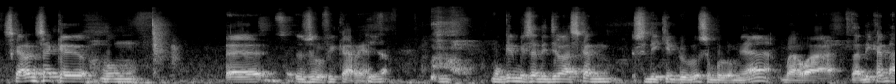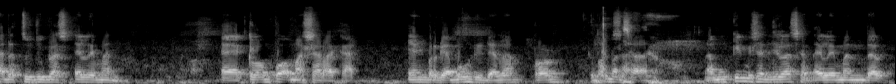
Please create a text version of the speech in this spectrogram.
sekarang saya ke Bung eh, Zulfikar ya. Iya. Mungkin bisa dijelaskan sedikit dulu sebelumnya bahwa tadi kan ada 17 elemen eh, kelompok masyarakat yang bergabung di dalam front kebangsaan. Nah, mungkin bisa dijelaskan elemen dal-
